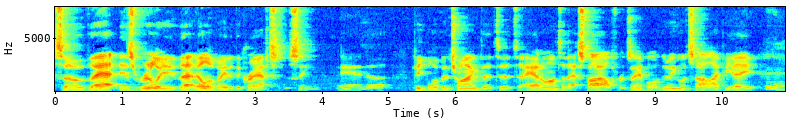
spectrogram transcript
So that is really, that elevated the craft scene. And uh, people have been trying to, to, to, add on to that style. For example, a New England style IPA mm-hmm.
